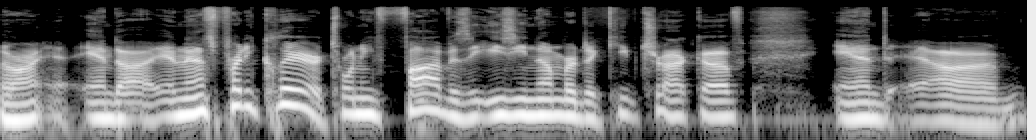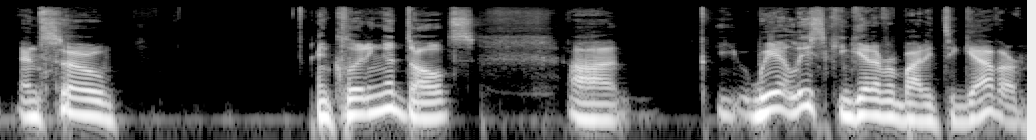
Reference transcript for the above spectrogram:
All right, and uh, and that's pretty clear. 25 is an easy number to keep track of, and uh, and so, including adults, uh, we at least can get everybody together,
